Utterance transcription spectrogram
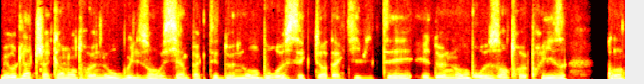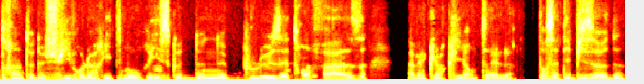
Mais au-delà de chacun d'entre nous, ils ont aussi impacté de nombreux secteurs d'activité et de nombreuses entreprises contraintes de suivre le rythme au risque de ne plus être en phase avec leur clientèle. Dans cet épisode,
